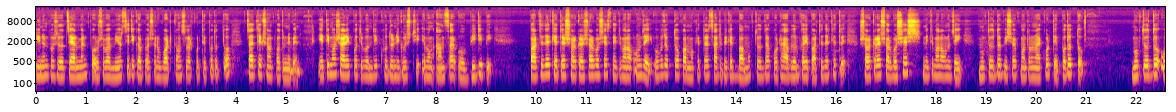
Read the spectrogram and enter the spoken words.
ইউনিয়ন পরিষদের চেয়ারম্যান, পৌরসভা, mayor, city corporation, ward councillor কর্তৃক প্রদত্ত চারিত্রিক সনদপত্র নেবেন। এতিম শারীরিক প্রতিবন্ধী, ক্ষুদ্র নিগোষ্ঠী এবং আনসার ও ভিডিপি প্রার্থীদের ক্ষেত্রে সরকারের সর্বশেষ নীতিমালা অনুযায়ী উপযুক্ত কর্মক্ষেত্রের সার্টিফিকেট বা মুক্তিযোদ্ধা কোঠায় আবেদনকারী প্রার্থীদের ক্ষেত্রে সরকারের সর্বশেষ নীতিমালা অনুযায়ী মুক্তিযুদ্ধ বিষয়ক মন্ত্রণালয় কর্তৃক প্রদত্ত মুক্তিযুদ্ধ ও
